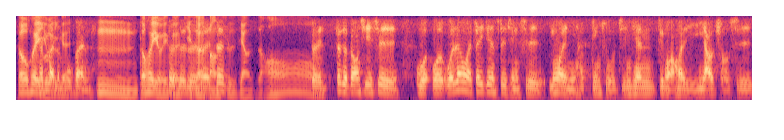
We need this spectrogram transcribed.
都会有一个部分？嗯，都会有一个计算方式这样子。哦，对，这个东西是我我我认为这件事情是因为你很清楚今天。金管会已经要求是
